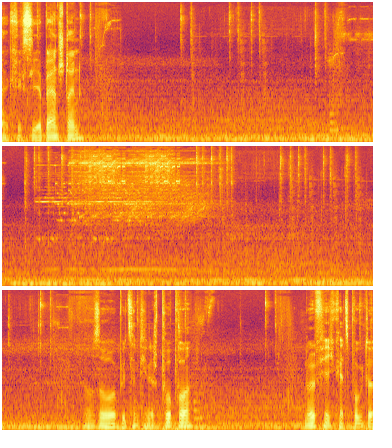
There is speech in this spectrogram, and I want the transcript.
Ja, kriegst du hier Bernstein. So, byzantinisch Purpur. Null Fähigkeitspunkte.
